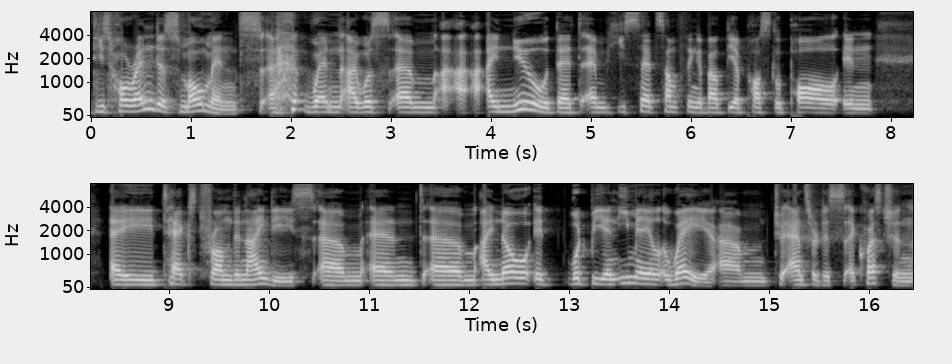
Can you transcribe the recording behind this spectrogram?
these horrendous moments uh, when I was, um, I, I, knew that um, he said something about the Apostle Paul in a text from the 90s. Um, and um, I know it would be an email away to answer this uh, question.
